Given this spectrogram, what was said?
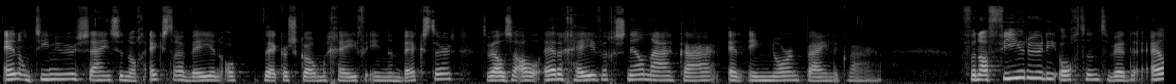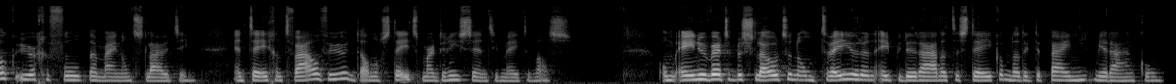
En om 10 uur zijn ze nog extra weeën opwekkers komen geven in een Baxter, terwijl ze al erg hevig, snel na elkaar en enorm pijnlijk waren. Vanaf 4 uur die ochtend werden elk uur gevoeld naar mijn ontsluiting en tegen 12 uur dan nog steeds maar 3 centimeter was. Om 1 uur werd er besloten om 2 uur een epidurale te steken omdat ik de pijn niet meer aankon.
